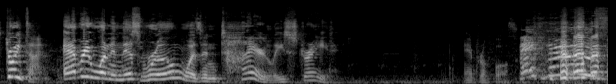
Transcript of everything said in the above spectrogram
Straight time. Everyone in this room was entirely straight. April Fools. Fake news!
